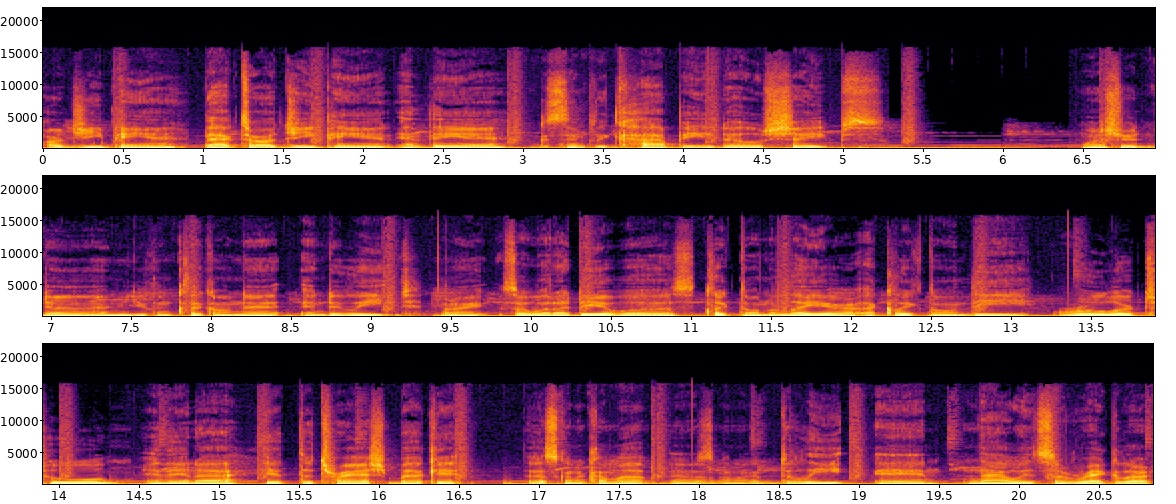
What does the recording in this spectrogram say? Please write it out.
our G pen, back to our G pen, and then simply copy those shapes. Once you're done, you can click on that and delete, right? So what I did was clicked on the layer, I clicked on the ruler tool, and then I hit the trash bucket that's gonna come up and it's gonna delete. And now it's a regular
